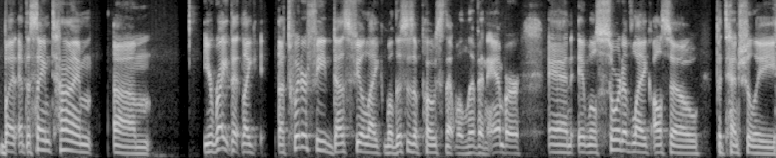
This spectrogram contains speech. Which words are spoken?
But at the same time, um, you're right that like a Twitter feed does feel like, well, this is a post that will live in amber and it will sort of like also potentially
